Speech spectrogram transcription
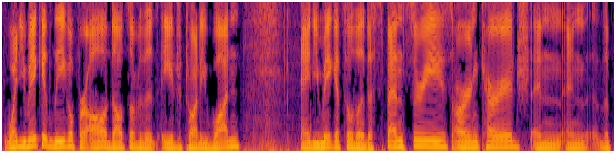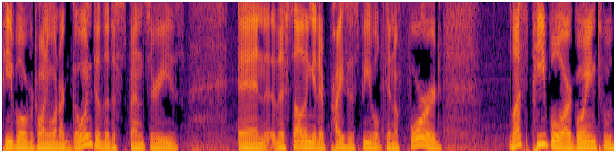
when you make it legal for all adults over the age of 21, and you make it so the dispensaries are encouraged and and the people over 21 are going to the dispensaries and they're selling it at prices people can afford less people are going to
